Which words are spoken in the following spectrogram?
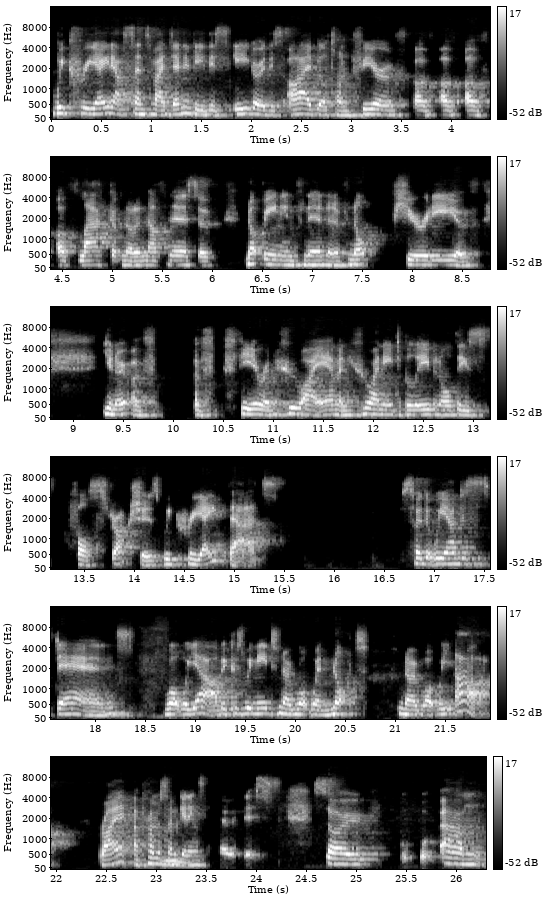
we create our sense of identity, this ego, this I built on fear of, of, of, of, of lack, of not enoughness, of not being infinite, and of not purity, of, you know, of, of fear and who I am and who I need to believe and all these false structures. We create that so that we understand what we are because we need to know what we're not to know what we are right i promise i'm Mm. getting somewhere with this so um,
